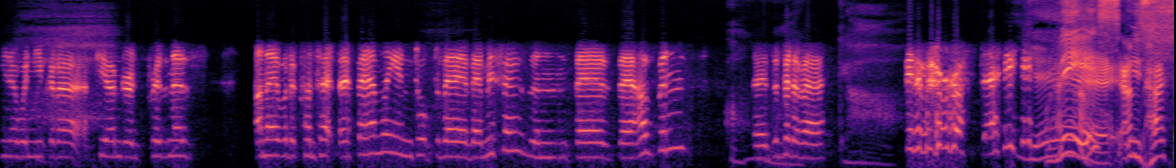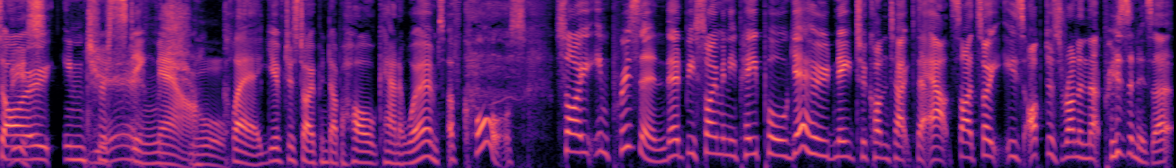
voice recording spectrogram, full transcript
you know when you've got a, a few hundred prisoners unable to contact their family and talk to their their missus and their their husbands. Oh, So it's a bit of a bit of a rough day. This Yeah, is unpack so this. interesting Yeah, now, sure. Claire. You've just opened up a whole can of worms. Of course. So in prison, there'd be so many people, yeah, who need to contact the outside. So is Optus running that prison? Is it?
